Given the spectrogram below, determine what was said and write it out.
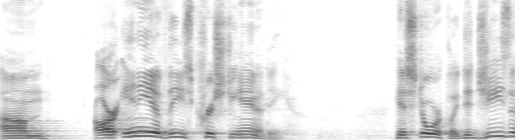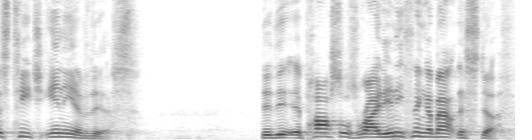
Um, are any of these Christianity? Historically, did Jesus teach any of this? Did the apostles write anything about this stuff?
